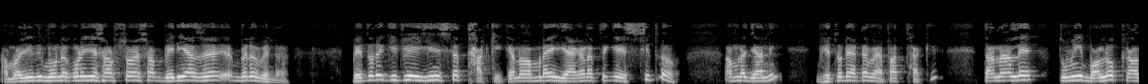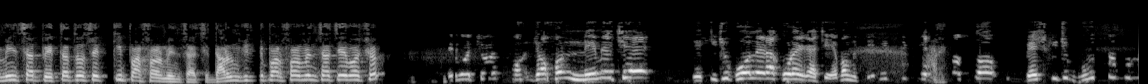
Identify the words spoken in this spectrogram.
আমরা যদি মনে করি যে সবসময় সব বেরিয়ে আসবে বেরোবে না। ভেতরে কিছু এই জিনিসটা থাকে। কেন আমরা এই জায়গাটা থেকে এসছি তো? আমরা জানি ভেতরে একটা ব্যাপার থাকে। তা নাহলে তুমি বলো কামিন্স আর পেত্তাতোসের কি পারফরমেন্স আছে? দারুণ কিছু পারফরমেন্স আছে এবছর? এবছর যখন নেমেছে কিছু গোল এরা করে গেছে। এবং বেশ কিছু গুরুত্বপূর্ণ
